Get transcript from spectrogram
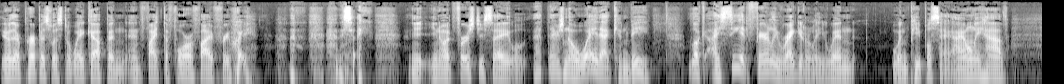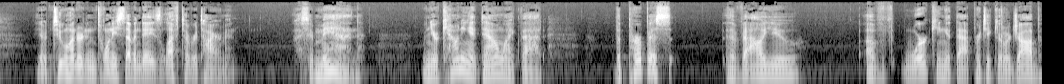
you know, their purpose was to wake up and, and fight the 405 freeway. they say, you know, at first you say, well, that, there's no way that can be. Look, I see it fairly regularly when when people say, I only have, you know, 227 days left to retirement. I say, man, when you're counting it down like that, the purpose, the value of working at that particular job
